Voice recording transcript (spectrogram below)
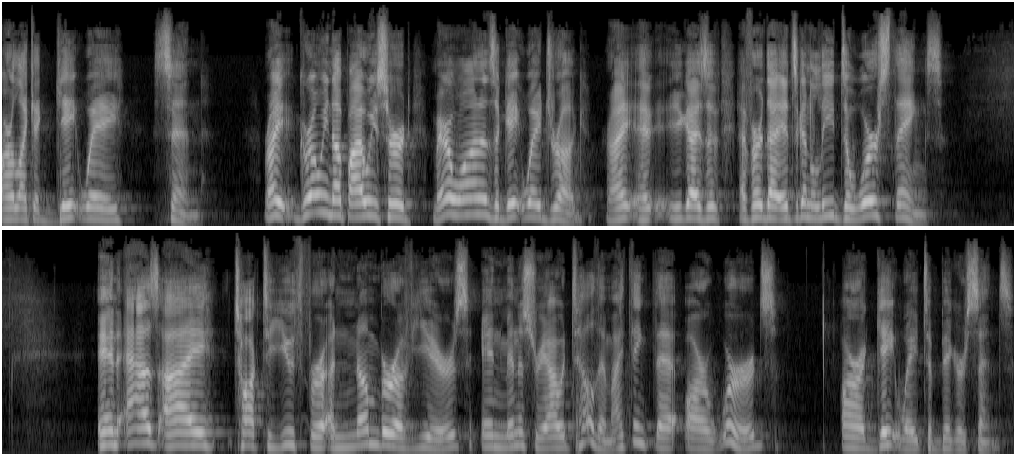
are like a gateway sin, right? Growing up, I always heard marijuana is a gateway drug, right? You guys have, heard that. It's going to lead to worse things. And as I talked to youth for a number of years in ministry, I would tell them, I think that our words are a gateway to bigger sins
